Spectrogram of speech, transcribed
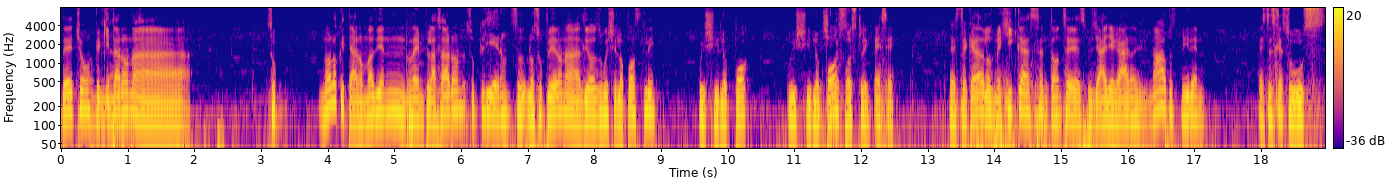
de hecho, que quitaron a su- no lo quitaron, más bien reemplazaron Lo suplieron. su- lo suplieron al dios. Huitzilopochtli. Huitzilopochtli. Huitzilopochtli. Ese. Este, que era de los mexicas. Entonces, pues ya llegaron y, no, pues miren, este es Jesús.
